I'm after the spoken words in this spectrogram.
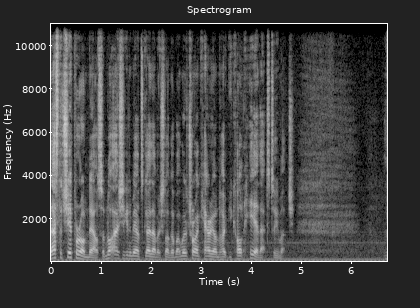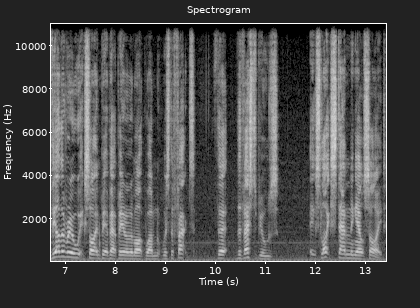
That's the chipper on now, so I'm not actually going to be able to go that much longer, but I'm going to try and carry on hope you can't hear that too much. The other real exciting bit about being on a Mark 1 was the fact that the vestibules, it's like standing outside.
